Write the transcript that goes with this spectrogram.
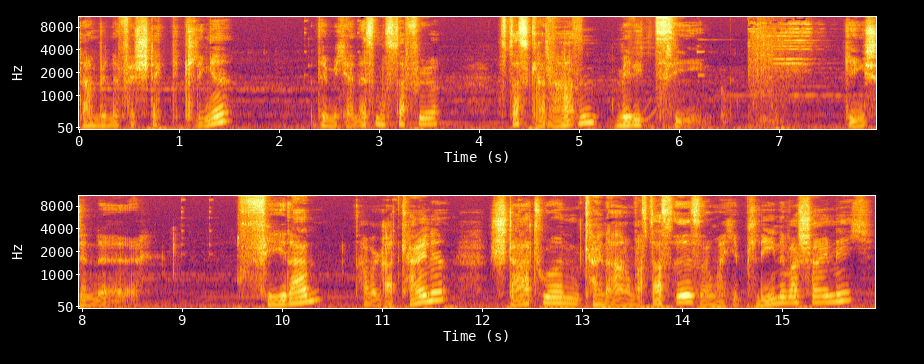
Da haben wir eine versteckte Klinge. Den Mechanismus dafür. Was ist das? Granaten? Medizin. Gegenstände. Federn. Haben wir gerade keine. Statuen. Keine Ahnung, was das ist. Irgendwelche Pläne wahrscheinlich.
